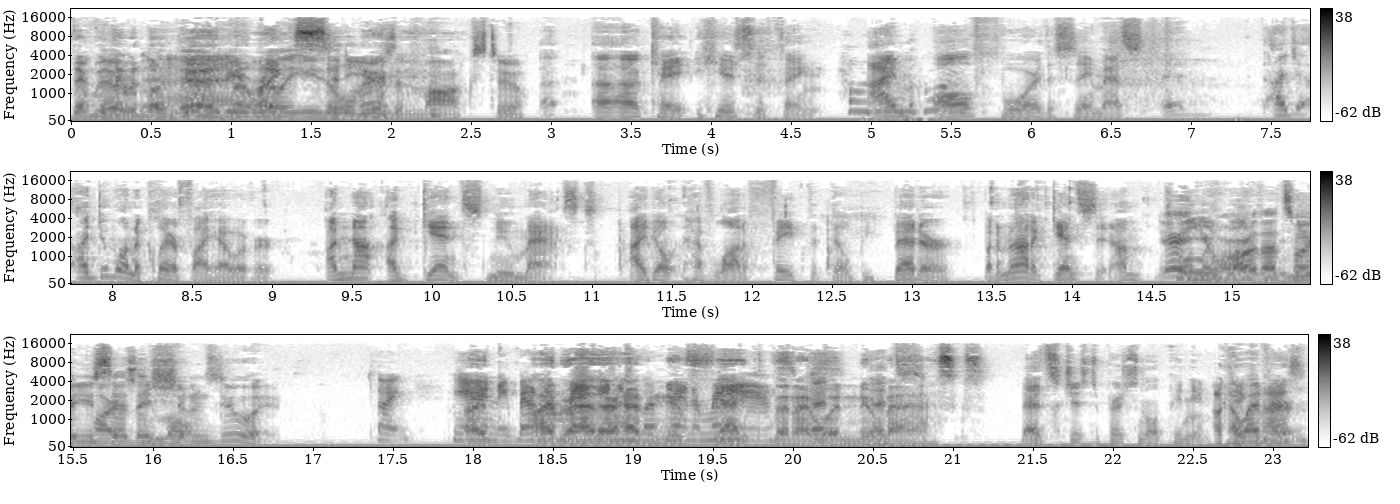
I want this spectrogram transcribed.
They would- they would look and good, they'd be but, really like, easy silver? to use in MOCs too. Uh, okay, here's the thing. I'm all for the same masks. Uh, I, I do want to clarify, however, I'm not against new masks. I don't have a lot of faith that they'll be better, but I'm not against it. I'm Yeah, totally you are. That's why new you said they shouldn't do it. Like, yeah, I'd, I'd rather have new better feet mask. than I That- would new masks. That's just a personal opinion. Okay, can I However, ask-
